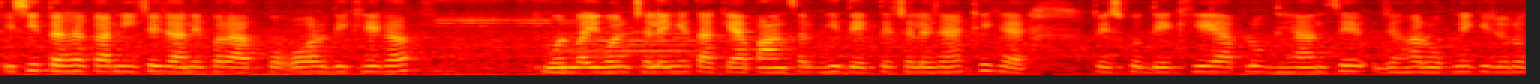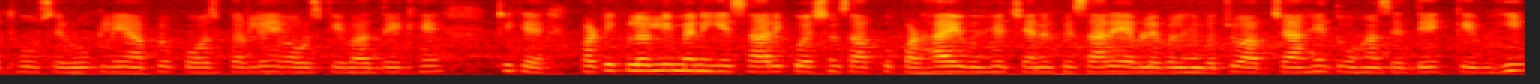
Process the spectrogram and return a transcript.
तो इसी तरह का नीचे जाने पर आपको और दिखेगा। वन बाई वन चलेंगे, ताकि आप आंसर भी देखते चले जाएँ, ठीक है? तो इसको देखिए आप लोग ध्यान से, जहाँ रोकने की ज़रूरत हो उसे रोक लें, आप लोग पॉज कर लें और उसके बाद देखें, ठीक है? पर्टिकुलरली मैंने ये सारे क्वेश्चंस आपको पढ़ाए हुए हैं चैनल पे सारे अवेलेबल हैं। बच्चों, आप चाहें तो वहाँ से देख के भी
